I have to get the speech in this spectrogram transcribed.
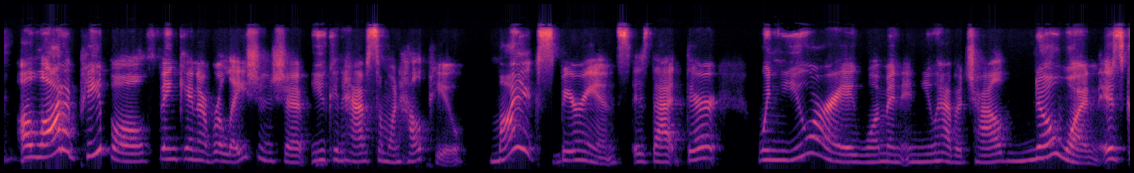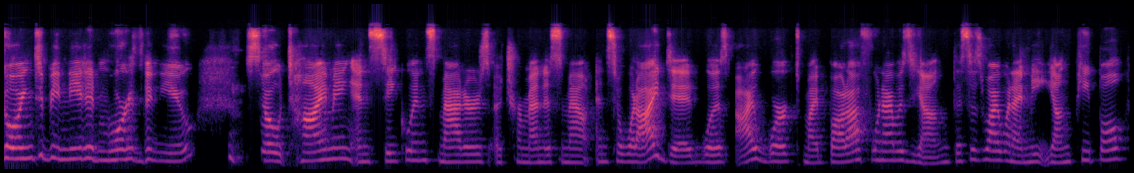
a lot of people think in a relationship, you can have someone help you. My experience is that there, when you are a woman and you have a child, no one is going to be needed more than you. So, timing and sequence matters a tremendous amount. And so, what I did was I worked my butt off when I was young. This is why when I meet young people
